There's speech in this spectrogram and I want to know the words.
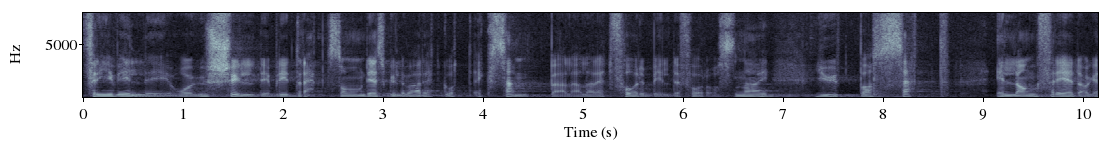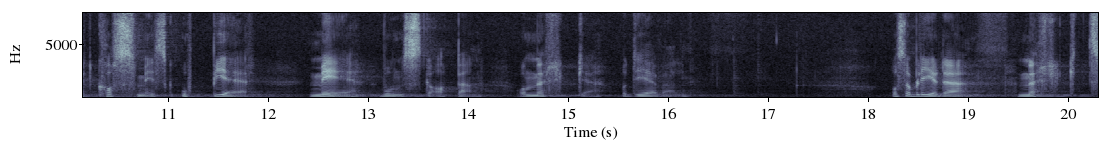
frivillig og uskyldig blir drept, som om det skulle være et godt eksempel eller et forbilde for oss. Nei, djupest sett er langfredag et kosmisk oppgjør med vondskapen og mørket og djevelen. Og så blir det mørkt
